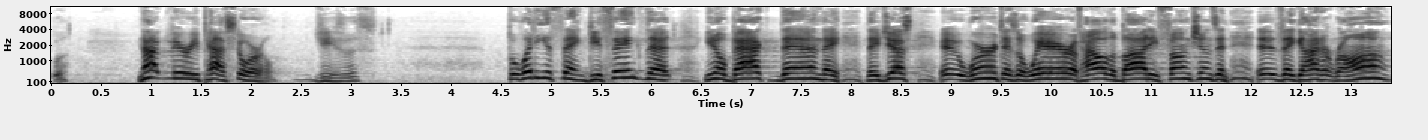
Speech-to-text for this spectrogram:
Well, not very pastoral, Jesus. But what do you think? Do you think that, you know, back then they, they just uh, weren't as aware of how the body functions and uh, they got it wrong?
